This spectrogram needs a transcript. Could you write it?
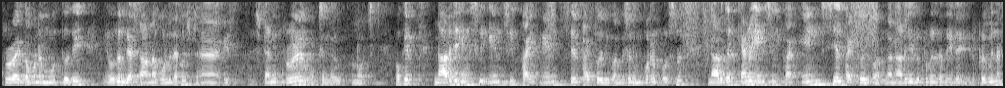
ক্লোরাইড দমনের মধ্য দিয়ে ওজন গ্যাস রান্না করলে দেখো স্ট্যানিক ক্লোরাইড অক্সিজেন গ্যাস উৎপন্ন হচ্ছে। Okay nitrogen NC NC five N CL five তৈরি করেন। ভীষণ ইম্পর্টেন্ট প্রশ্ন। নাইট্রোজেন কেন NCL five N CL five তৈরি করেন? কারণ নাইট্রোজেন ইলেকট্রোমিনাস এটা ইলেকট্রোমিনাস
